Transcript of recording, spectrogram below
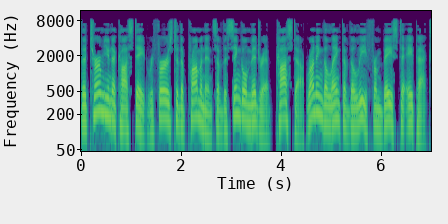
The term unicostate refers to the prominence of the single midrib costa running the length of the leaf from base to apex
